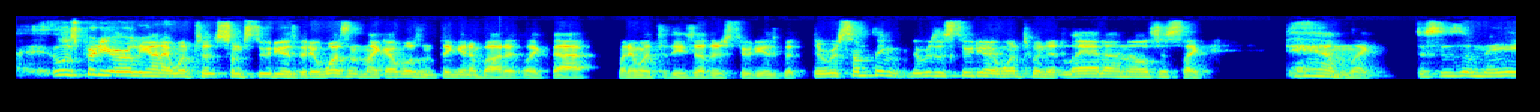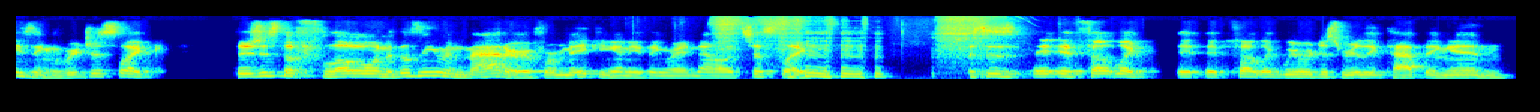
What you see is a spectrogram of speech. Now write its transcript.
It was pretty early on. I went to some studios, but it wasn't like I wasn't thinking about it like that when I went to these other studios. But there was something. There was a studio I went to in Atlanta, and I was just like, "Damn! Like this is amazing." We're just like, there's just a flow, and it doesn't even matter if we're making anything right now. It's just like this is it, it felt like it, it, felt like we were just really tapping in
